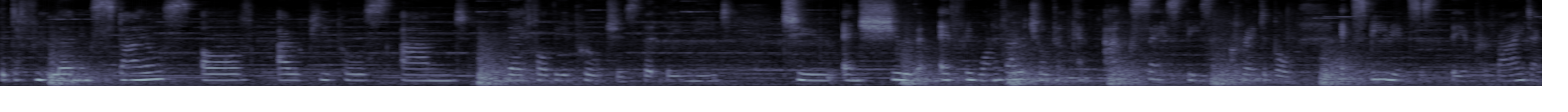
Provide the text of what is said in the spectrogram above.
the different learning styles of our pupils and therefore the approaches that they need to ensure that every one of our children can access these incredible experiences that they are providing.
